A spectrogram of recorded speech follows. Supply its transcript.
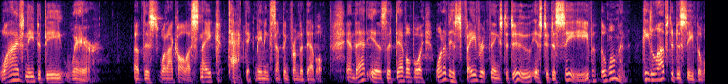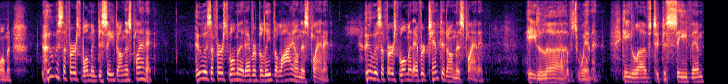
Wives need to beware of this, what I call a snake tactic, meaning something from the devil. And that is the devil, boy, one of his favorite things to do is to deceive the woman. He loves to deceive the woman. Who was the first woman deceived on this planet? Who was the first woman that ever believed a lie on this planet? Who was the first woman ever tempted on this planet? He loves women. He loves to deceive them.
